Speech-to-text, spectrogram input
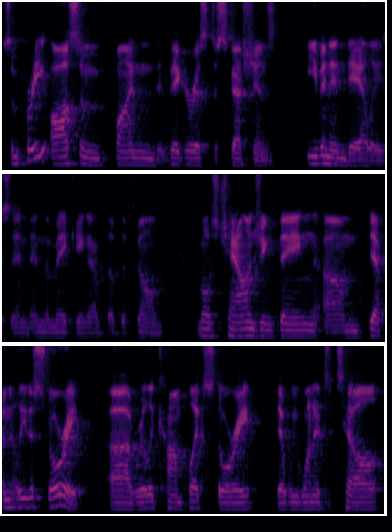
some pretty awesome, fun, vigorous discussions even in dailies in, in the making of, of the film. Most challenging thing, um, definitely the story a really complex story that we wanted to tell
